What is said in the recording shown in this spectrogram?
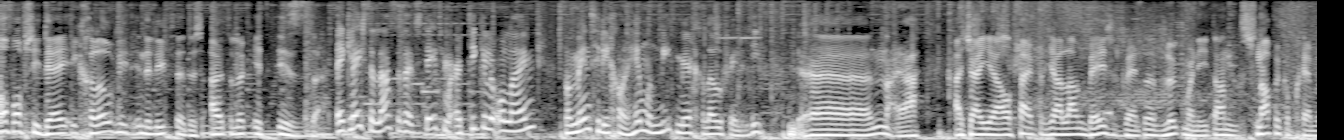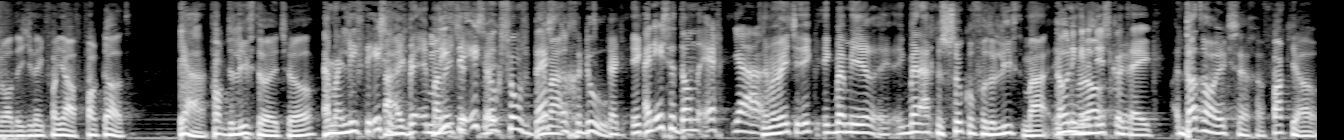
Of optie D, ik geloof niet in de liefde, dus uiterlijk, it is. Ik lees de laatste tijd steeds meer artikelen online... van mensen die gewoon helemaal niet meer geloven in de liefde. Eh, nou ja, als jij je al 50 jaar lang bezig bent en het lukt maar niet... dan snap ik op een gegeven moment wel dat je denkt van ja, fuck dat. Ja. Fuck de liefde, weet je wel. Ja, maar liefde is, Ja, ook, ben- maar liefde je- is ook soms best Ja, maar- een gedoe. kijk, ik- en is het dan echt... Ja, Ja, maar weet je, ik, ik ben meer, ik ben eigenlijk een sukkel voor de liefde, maar... Koning in de discotheek. Dat wou ik zeggen, fuck jou.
